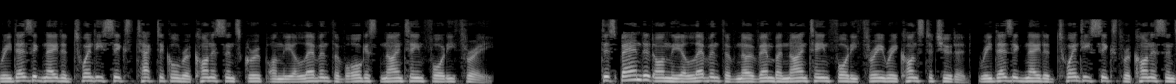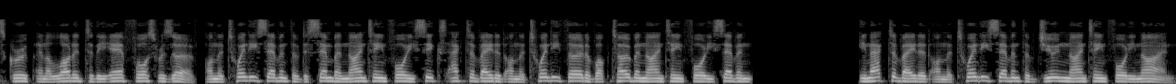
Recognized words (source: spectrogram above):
Redesignated 26th Tactical Reconnaissance Group on the 11th of August 1943 Disbanded on the 11th of November 1943 reconstituted, redesignated 26th Reconnaissance Group and allotted to the Air Force Reserve, on the 27th of December 1946 activated on the 23rd of October 1947 Inactivated on 27 June 1949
